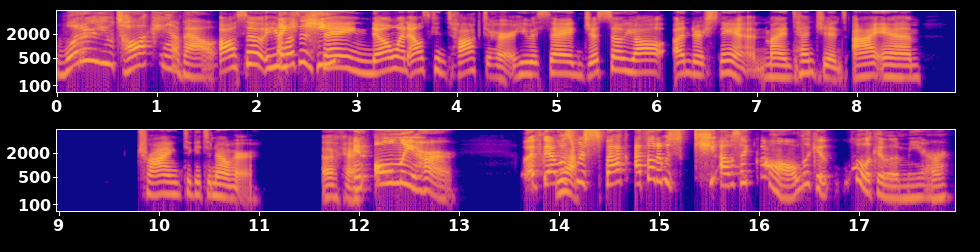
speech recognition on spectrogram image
What are you talking about? Also, he Like, wasn't he- saying no one else can talk to her. He was saying, just so y'all understand my intentions, I am trying to get to know her. Okay. And only her. If that was Yeah. respect, I thought it was cute. I was like, oh, look at look at Amir.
